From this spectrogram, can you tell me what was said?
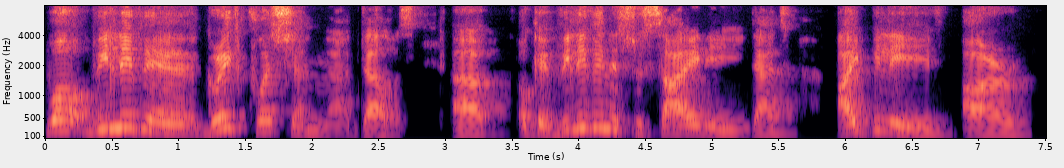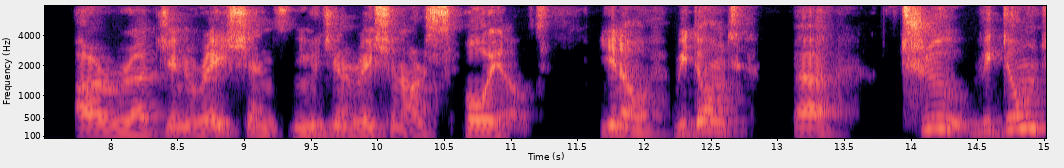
Well, we live in great question, uh, Dallas. Uh, okay, we live in a society that I believe our our uh, generations, new generation, are spoiled. You know, we don't. True we don't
